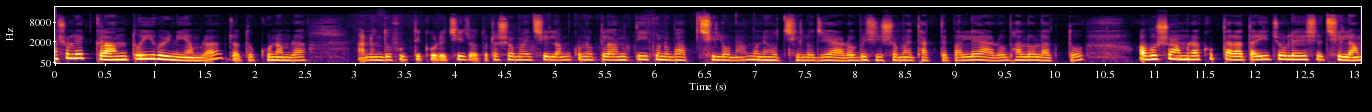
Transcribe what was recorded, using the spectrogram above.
আসলে ক্লান্তই হইনি আমরা, যতক্ষণ আমরা আনন্দ ফুর্তি করেছি, যতটা সময় ছিলাম। কোনো ক্লান্তি, কোনো ভাব ছিল না। মনে হচ্ছিল যে আরও বেশি সময় থাকতে পারলে আরও ভালো লাগতো। অবশ্য আমরা খুব তাড়াতাড়ি চলে এসেছিলাম।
